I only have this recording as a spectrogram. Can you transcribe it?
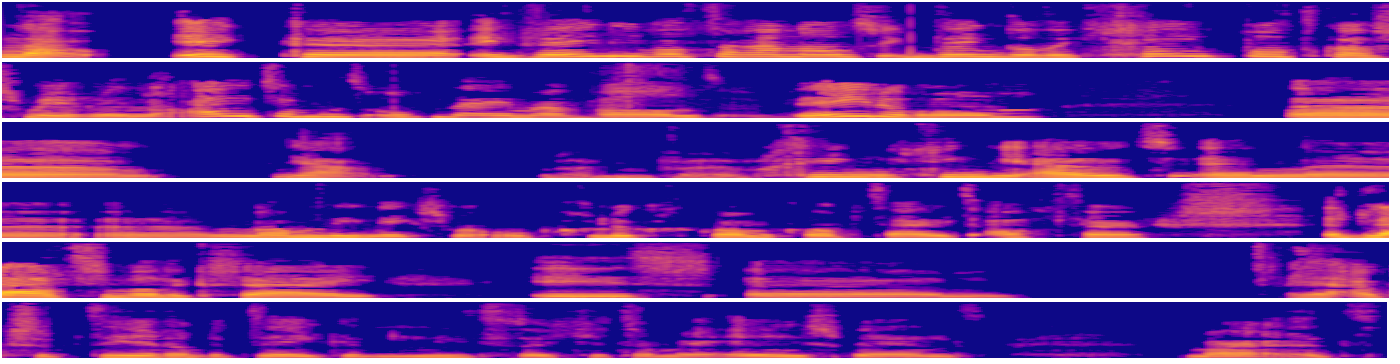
nou, ik, uh, ik weet niet wat er aan de hand is. Ik denk dat ik geen podcast meer in de auto moet opnemen. Want wederom, uh, ja, ging, ging die uit en uh, nam die niks meer op. Gelukkig kwam ik op tijd achter. Het laatste wat ik zei is, ehm, accepteren betekent niet dat je het ermee eens bent. Maar het,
